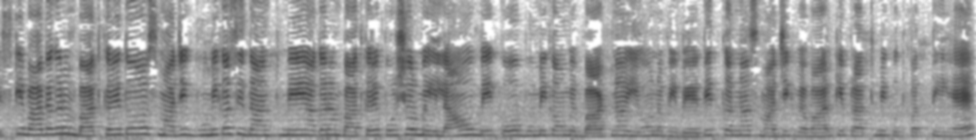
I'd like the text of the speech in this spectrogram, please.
इसके बाद अगर हम बात करें तो सामाजिक भूमिका सिद्धांत में, अगर हम बात करें पुरुष और महिलाओं में, को भूमिकाओं में बांटना, यौन विभेदित करना, सामाजिक व्यवहार की प्राथमिक उत्पत्ति है,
